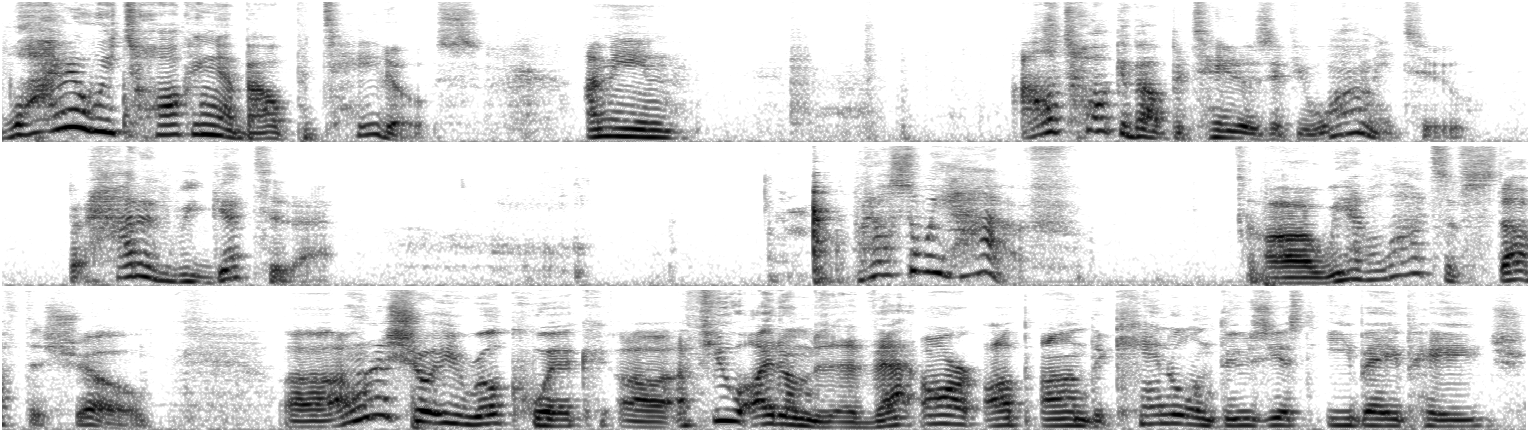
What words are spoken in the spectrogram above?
Why are we talking about potatoes? I mean i'll talk about potatoes if you want me to but how did we get to that? What else do we have? Uh, we have lots of stuff to show. Uh, I want to show you real quick uh, a few items that are up on the Candle Enthusiast eBay page.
